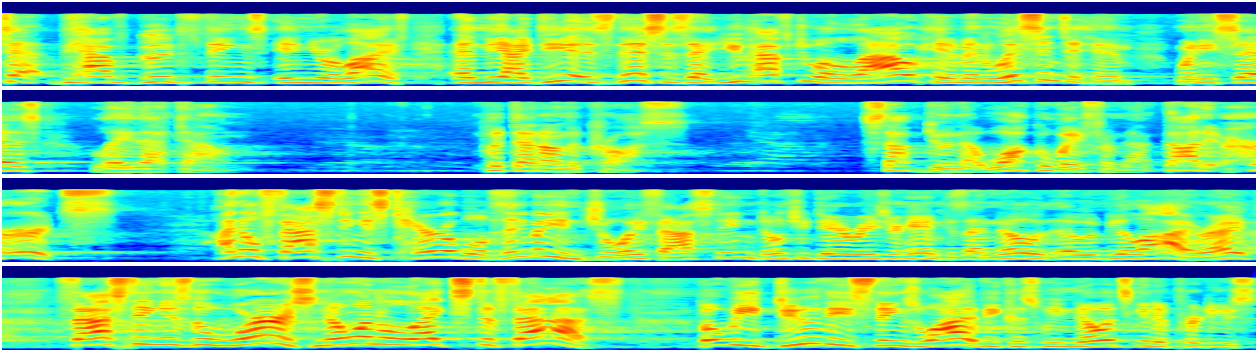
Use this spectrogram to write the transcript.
to have good things in your life. And the idea is this, is that you have to allow him and listen to him when he says, lay that down. Put that on the cross. Stop doing that. Walk away from that. God, it hurts. I know fasting is terrible. Does anybody enjoy fasting? Don't you dare raise your hand because I know that would be a lie, right? Fasting is the worst. No one likes to fast. But we do these things. Why? Because we know it's going to produce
